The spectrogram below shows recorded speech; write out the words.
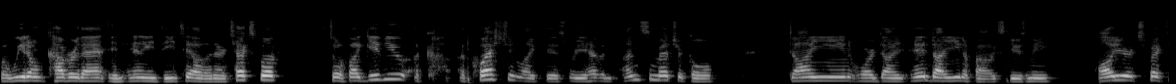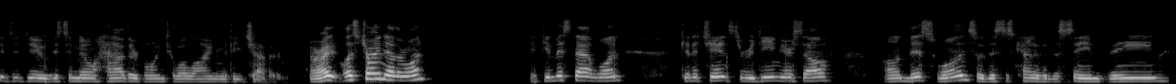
but we don't cover that in any detail in our textbook. So if I give you a, a question like this, where you have an unsymmetrical diene or di and dienophile, excuse me, all you're expected to do is to know how they're going to align with each other. All right, let's try another one. If you missed that one, get a chance to redeem yourself on this one. So this is kind of in the same vein.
